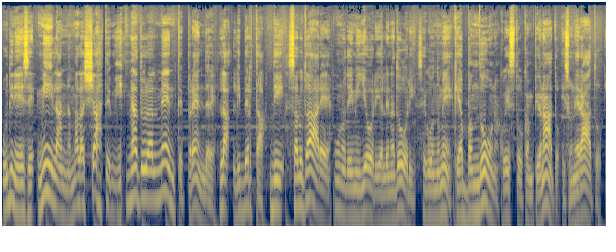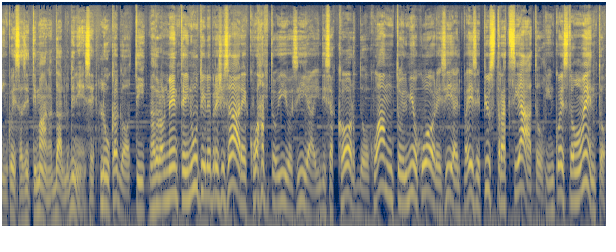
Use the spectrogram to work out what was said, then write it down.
Udinese Milan, ma lasciatemi naturalmente prendere la libertà di salutare uno dei migliori allenatori, secondo me, che abbandona questo campionato esonerato in questa settimana dall'Udinese, Luca Gotti. Naturalmente inutile precisare quanto io sia in disaccordo, quanto il mio cuore sia il paese più straziato in questo momento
